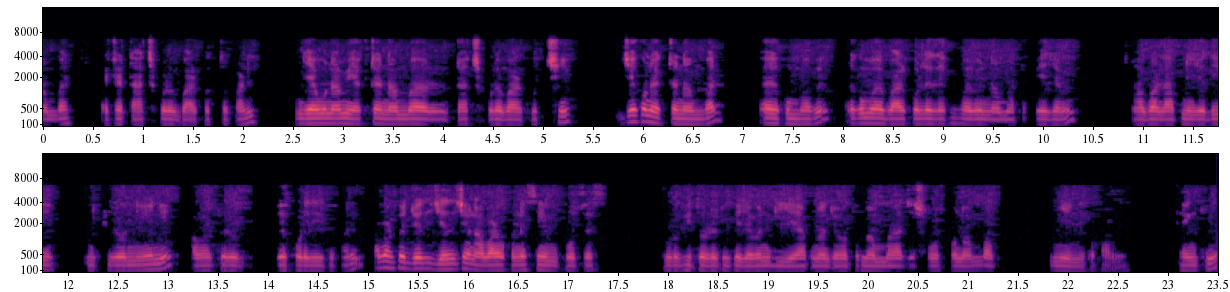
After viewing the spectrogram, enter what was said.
নাম্বার একটা টাচ করে বার করতে পারেন। যেমন আমি একটা নাম্বার টাচ করে বার করছি যে কোনো একটা নাম্বার এরকমভাবে। এরকমভাবে বার করলে দেখতে পাবেন নাম্বারটা পেয়ে যাবেন। আবার আপনি যদি ফেরত নিয়ে নিয়ে আবার ফেরত করে দিতে পারেন। আবার ফের যদি যেতে চান, আবার ওখানে সেম প্রসেস পুরো ভিতরে ঢুকে যাবেন, গিয়ে আপনার যত নাম্বার আছে, সমস্ত নাম্বার নিয়ে নিতে পারবেন। থ্যাংক ইউ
